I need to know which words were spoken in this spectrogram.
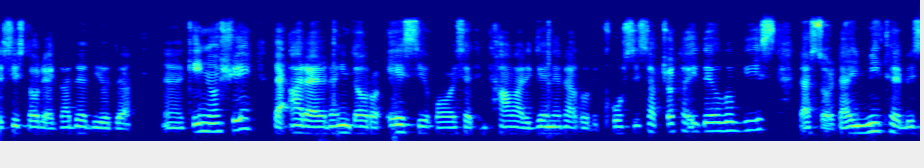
ეს ისტორია გადადიოდა კინოში და არა იმიტომ რომ ეს იყო ესეთი მთავარი იდეალური კურსი საბჭოთა იდეოლოგიის და სწორედ აი მითების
